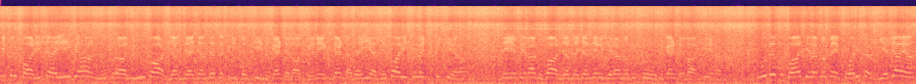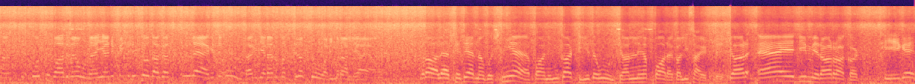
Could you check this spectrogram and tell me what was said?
ਦੀ ਫਿਰ ਬਾਰਿਸ਼ ਆਈ ਕਿ ਸਾਨੂੰ ਮਰਾਲੀ ਨੂੰ ਘਾਟ ਜਾਂਦਿਆਂ ਜਾਂਦਿਆਂ ਤਕਰੀਬਨ 3 ਘੰਟੇ ਲੱਗ ਗਏ ਨੇ 1 ਘੰਟਾ ਤਾਂ ਅਸੀਂ ਅੱਧੇ ਬਾਰਿਸ਼ ਦੇ ਵਿੱਚ ਭਿੱਜੇ ਹਾਂ ਤੇ ਫਿਰ ਸਾਨੂੰ ਘਾਟ ਜਾਂਦੇ ਜਾਂਦੇ ਜਿਹੜਾ ਨਾ ਕੋਈ 2 ਘੰਟੇ ਲੱਗ ਗਏ ਹਨ। ਉਹਦੇ ਤੋਂ ਬਾਅਦ ਜਿਹੜਾ ਨਾ ਮੈਂ ਇੱਕ ਵਾਰੀ ਸਰਦੀਆਂ 'ਚ ਆਇਆ ਹਾਂ, ਤੇ ਉਸ ਤੋਂ ਬਾਅਦ ਮੈਂ ਹੁਣ ਆਇਆ, ਯਾਨੀ ਪਿਛਲੇ 14 ਅਗਸਤ ਤੋਂ ਲੈ ਕੇ ਤੇ ਹੁਣ ਤੱਕ ਜਿਹੜਾ ਨਾ ਮੈਂ ਸਿਰਫ ਦੋ ਵਾਰੀ ਮਰਾਲੇ ਆਇਆ ਹਾਂ। ਭਰਾਲ ਇੱਥੇ ਤੇ ਇੰਨਾ ਕੁਛ ਨਹੀਂ ਹੈ, ਪਾਣੀ ਵੀ ਘੱਟ ਹੀ ਹੈ ਤੇ ਹੁਣ ਚੱਲਨੇ ਆ ਪਾਰਕ ਵਾਲੀ ਸਾਈਡ ਤੇ। ਯਾਰ, ਇਹ ਜੀ ਮੇਰਾ ਰਾਕਟ, ਠੀਕ ਹੈ?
